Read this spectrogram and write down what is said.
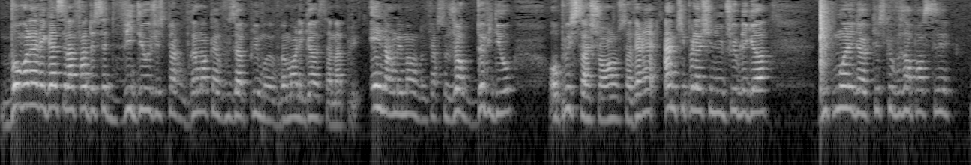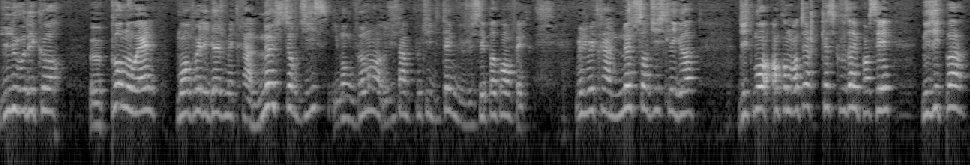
Bon voilà les gars, c'est la fin de cette vidéo. J'espère vraiment qu'elle vous a plu. Moi vraiment les gars, ça m'a plu énormément de faire ce genre de vidéo. En plus ça change, ça rien un petit peu la chaîne YouTube les gars. Dites-moi les gars, qu'est-ce que vous en pensez du nouveau décor euh, pour Noël? Moi en vrai les gars, je mettrais un 9 sur 10. Il manque vraiment juste un petit détail, mais je sais pas quoi en fait. Mais je mettrais un 9 sur 10 les gars. Dites-moi en commentaire qu'est-ce que vous avez pensé. N'hésitez pas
